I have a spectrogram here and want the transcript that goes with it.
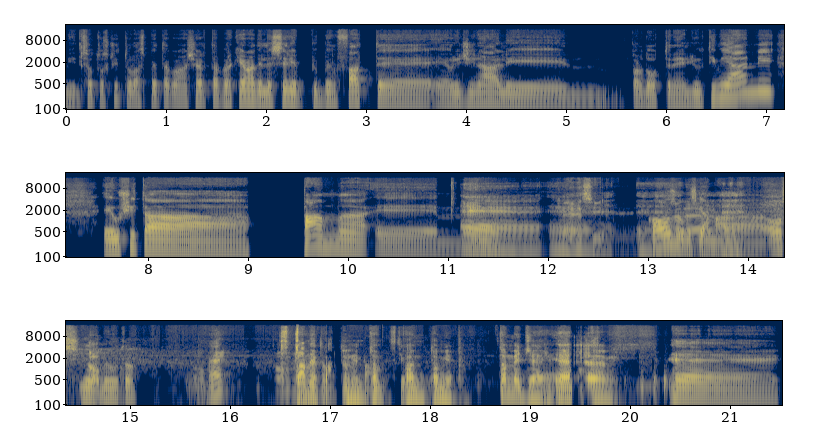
il sottoscritto lo aspetta con una certa, perché è una delle serie più ben fatte e originali mh, prodotte negli ultimi anni. È uscita Pam e... Eh, eh, Eh, sì. eh, Cosa come vedere. si chiama? Oh signor, Tom- venuto. Tom- Eh? Tom- Tom e Tom, Tom Tom, Pam, sì. Tom- Tom e- Tom e Jerry. Eh, Eh, eh, eh,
